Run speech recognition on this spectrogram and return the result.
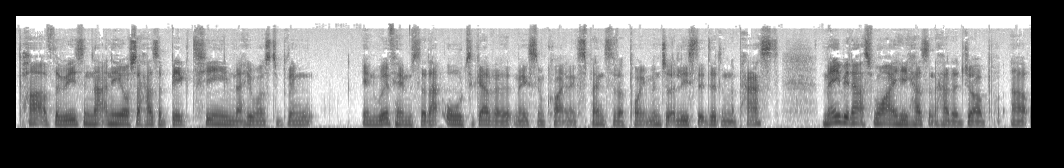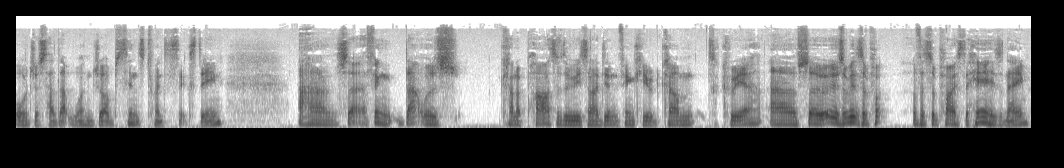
part of the reason that, and he also has a big team that he wants to bring in with him, so that altogether makes him quite an expensive appointment, or at least it did in the past. Maybe that's why he hasn't had a job uh, or just had that one job since 2016. Uh, so I think that was kind of part of the reason I didn't think he would come to Korea. Uh, so it was a bit of a surprise to hear his name.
